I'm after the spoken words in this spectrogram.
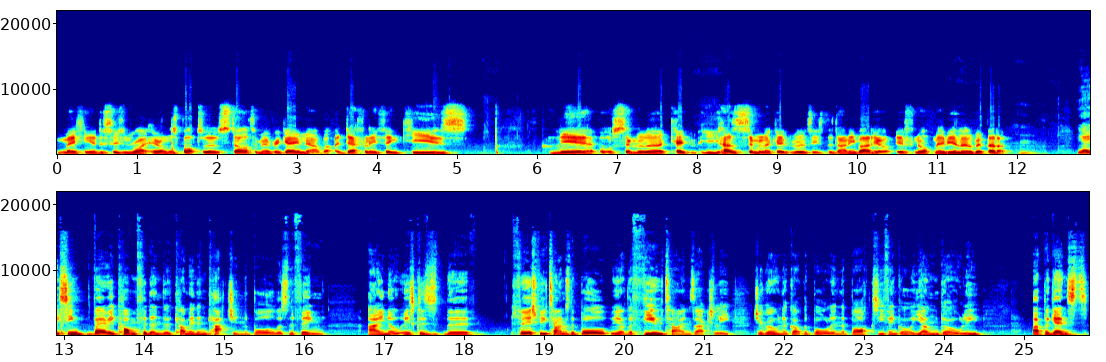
making a decision right here on the spot to start him every game now, but I definitely think he is near or similar he has similar capabilities to Danny Barrio, if not maybe a little bit better. Hmm. Yeah, he seemed very confident of coming and catching the ball was the thing I noticed because the first few times the ball, you know, the few times actually Girona got the ball in the box, you think, oh, young goalie up against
